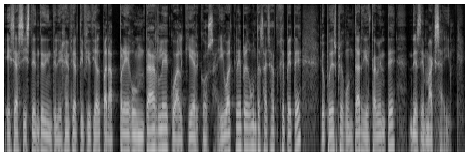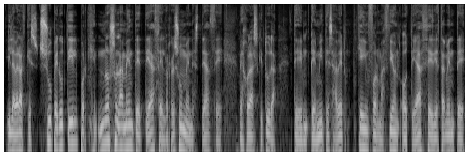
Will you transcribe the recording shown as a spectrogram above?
ese asistente de inteligencia artificial para preguntarle cualquier cosa. Igual que le preguntas a ChatGPT, lo puedes preguntar directamente desde MaxAI. Y la verdad que es súper útil porque no solamente te hace los resúmenes, te hace mejor la escritura, te permite saber qué información o te hace directamente,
